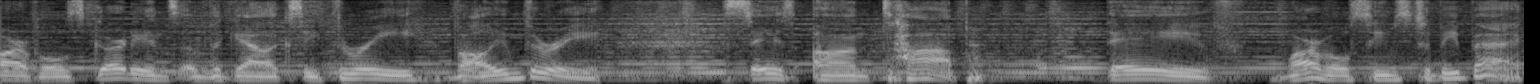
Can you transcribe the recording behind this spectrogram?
Marvel's Guardians of the Galaxy 3, Volume 3, stays on top. Dave, Marvel seems to be back.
